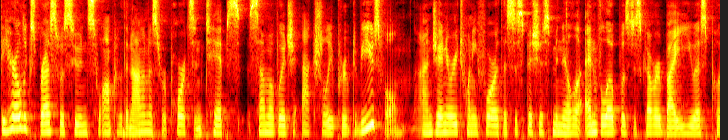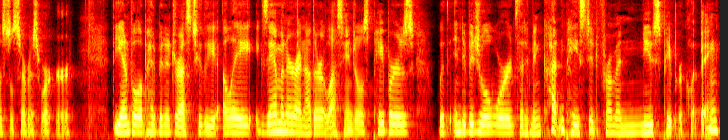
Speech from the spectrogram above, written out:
The Herald Express was soon swamped with anonymous reports and tips, some of which actually proved to be useful. On January 24th, a suspicious manila envelope was discovered by a U.S. Postal Service worker. The envelope had been addressed to the LA Examiner and other Los Angeles papers with individual words that had been cut and pasted from a newspaper clipping.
